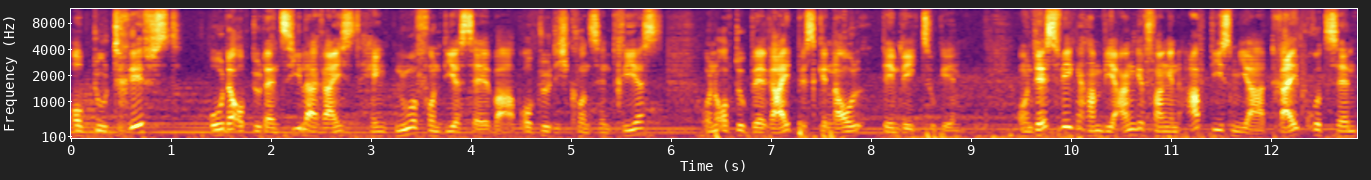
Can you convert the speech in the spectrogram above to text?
Ob du triffst oder ob du dein Ziel erreichst, hängt nur von dir selber ab. Ob du dich konzentrierst und ob du bereit bist, genau den Weg zu gehen. Und deswegen haben wir angefangen, ab diesem Jahr 3%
